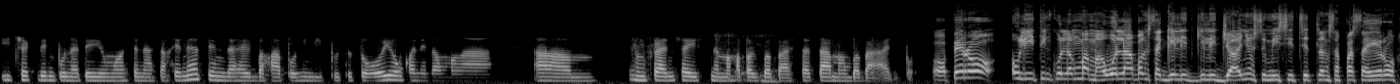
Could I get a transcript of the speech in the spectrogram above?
i-check din po natin yung mga sinasakyan natin dahil baka po hindi po totoo yung kanilang mga um, yung franchise na makapagbaba sa tamang babaan po. Oh, pero ulitin ko lang mama, wala bang sa gilid-gilid dyan yung sumisitsit lang sa pasahero?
